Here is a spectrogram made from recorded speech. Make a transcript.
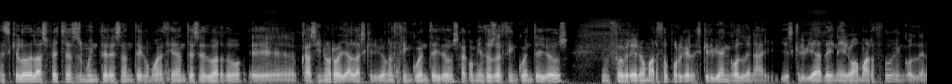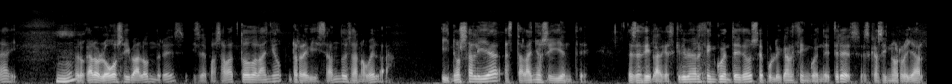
Es que lo de las fechas es muy interesante. Como decía antes Eduardo, eh, Casino Royale la escribió en el 52, a comienzos del 52, en febrero o marzo, porque él escribía en GoldenEye y escribía de enero a marzo en GoldenEye. Mm. Pero claro, luego se iba a Londres y se pasaba todo el año revisando esa novela. Y no salía hasta el año siguiente. Es decir, la que escribe en el 52 se publica en el 53, es Casino Royale.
